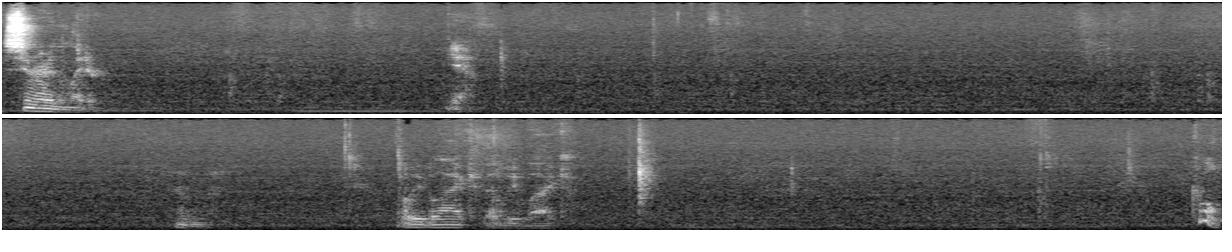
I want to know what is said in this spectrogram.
sooner than later. Yeah. Hmm. That'll be black. That'll be black. Cool.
